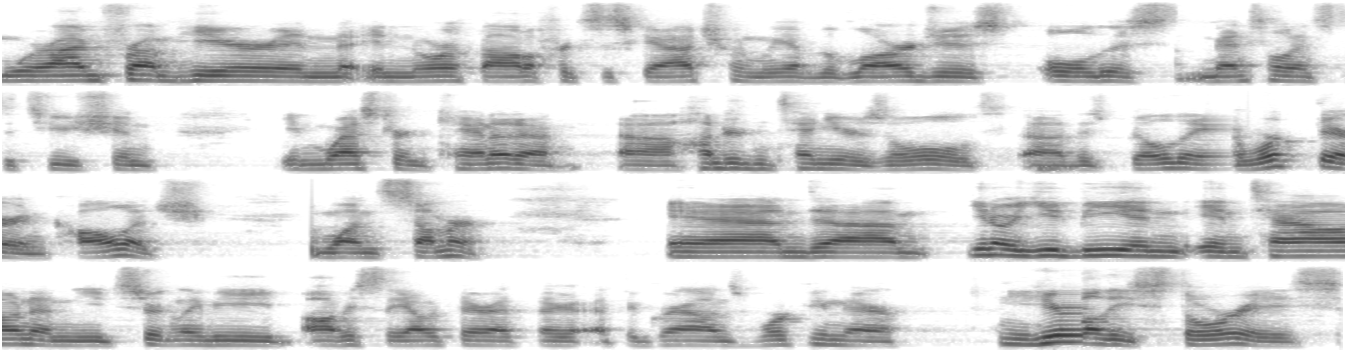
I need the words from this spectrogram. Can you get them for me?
where i'm from here in, in north battleford saskatchewan we have the largest oldest mental institution in western canada uh, 110 years old uh, this building. I worked there in college one summer and um, you know you'd be in in town and you'd certainly be obviously out there at the at the grounds working there and you hear all these stories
